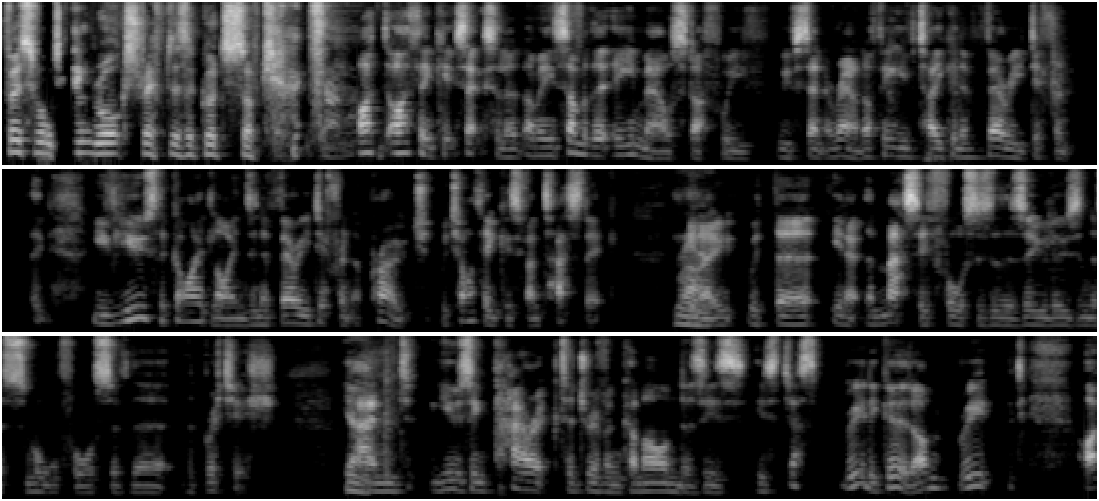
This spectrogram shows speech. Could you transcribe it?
first of all, do you think Rorke's Drift is a good subject? I, I think it's excellent. I mean, some of the email stuff we've we've sent around, I think you've taken a very different. You've used the guidelines in a very different approach, which I think is fantastic. right. You know, with the you know the massive forces of the Zulus and the small force of the the British, yeah. and using character driven commanders is is just really good. I'm really, I,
